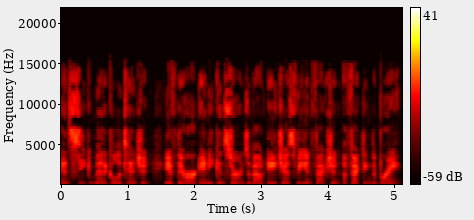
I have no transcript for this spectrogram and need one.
and seek medical attention if there are any concerns about HSV infection affecting the brain.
